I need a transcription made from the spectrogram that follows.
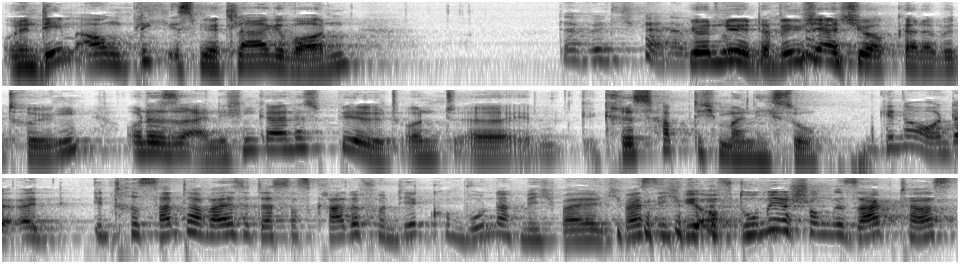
Und in dem Augenblick ist mir klar geworden, da will ich keiner betrügen. Ja, nee, da will mich eigentlich überhaupt keiner betrügen. Und das ist eigentlich ein geiles Bild. Und äh, Chris, hab dich mal nicht so. Genau. Und äh, interessanterweise, dass das gerade von dir kommt, wundert mich, weil ich weiß nicht, wie oft du mir schon gesagt hast,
